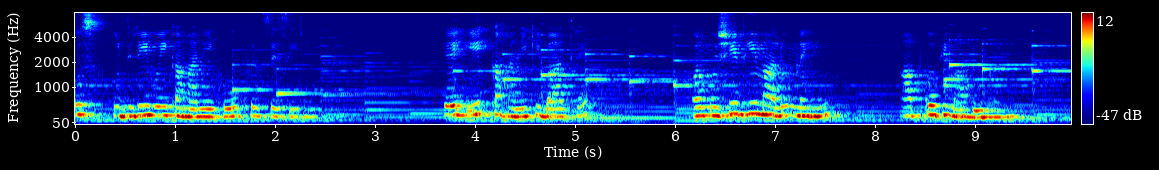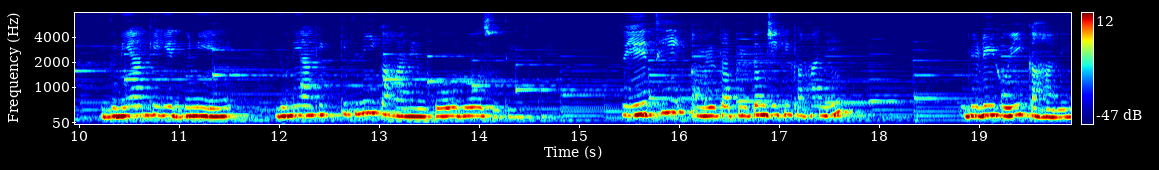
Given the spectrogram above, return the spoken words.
उस उधरी हुई कहानी को फिर से सी रही थी। यह एक कहानी की बात है? और मुझे भी मालूम नहीं, आपको भी मालूम नहीं दुनिया के ये दुनिया दुनिया की कितनी कहानियों को रोज़ रहती है। तो ये थी अमृता प्रीतम जी की कहानी उधड़ी हुई कहानी।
